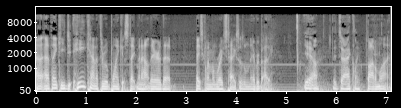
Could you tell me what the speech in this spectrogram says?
i, I think he he kind of threw a blanket statement out there that basically i'm going to raise taxes on everybody. Yeah, exactly. bottom line.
